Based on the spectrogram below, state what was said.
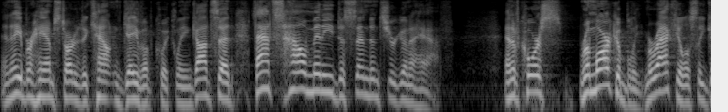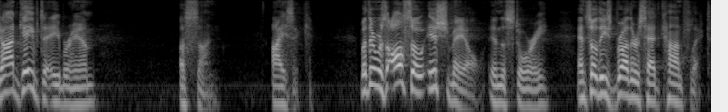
And Abraham started to count and gave up quickly. And God said, That's how many descendants you're going to have. And of course, remarkably, miraculously, God gave to Abraham a son, Isaac. But there was also Ishmael in the story, and so these brothers had conflict.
